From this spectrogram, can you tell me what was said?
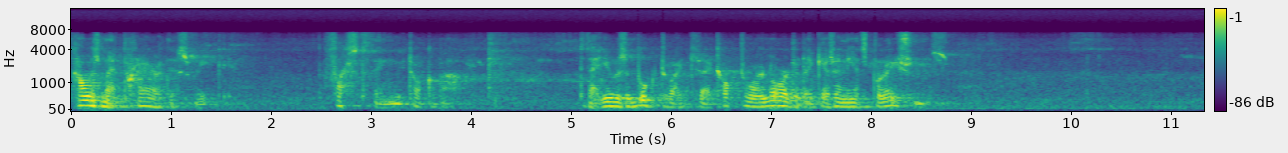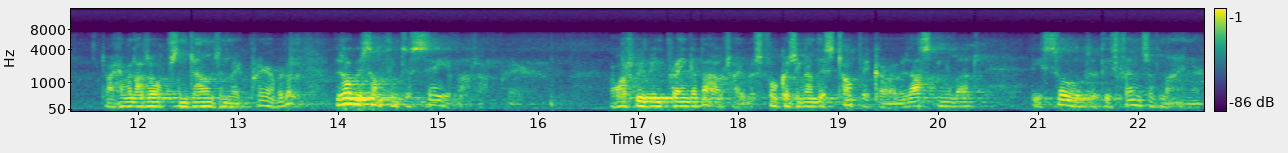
how was my prayer this week? The first thing we talk about. Did I use a book? Did I, talk to our Lord? Did I get any inspirations? Do I have a lot of ups and downs in my prayer? But there's always something to say about our prayer. Or what we've been praying about. I was focusing on this topic, or I was asking about these souls, or these friends of mine, or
